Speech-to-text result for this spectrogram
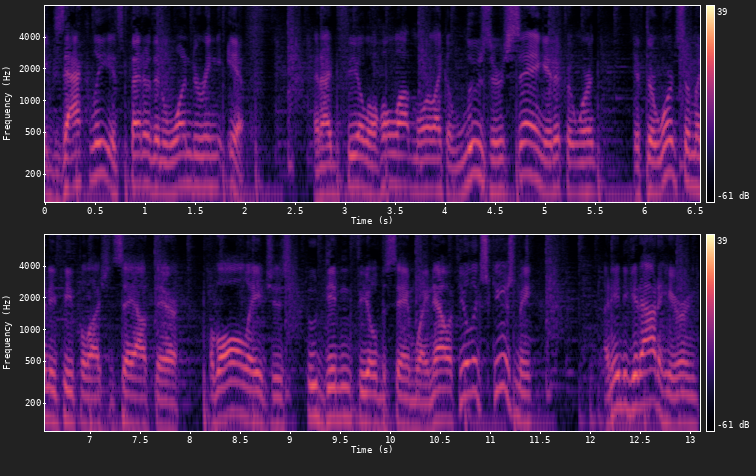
exactly, it's better than wondering if. And I'd feel a whole lot more like a loser saying it if it weren't if there weren't so many people, I should say, out there of all ages who didn't feel the same way. Now, if you'll excuse me, I need to get out of here and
